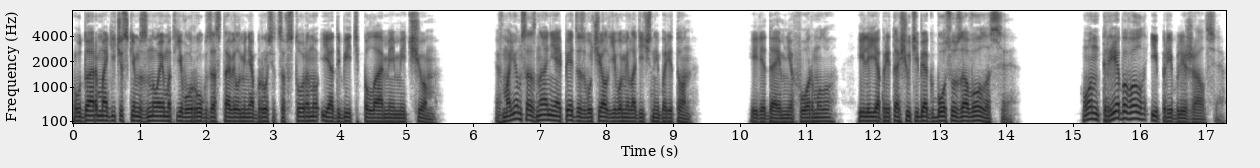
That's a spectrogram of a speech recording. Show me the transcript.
Удар магическим зноем от его рук заставил меня броситься в сторону и отбить пламя мечом. В моем сознании опять зазвучал его мелодичный баритон. «Или дай мне формулу, или я притащу тебя к боссу за волосы». Он требовал и приближался.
